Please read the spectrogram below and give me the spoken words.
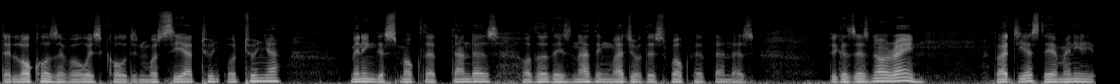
the locals have always called it, Mosi-oa-Tunya, meaning the smoke that thunders, although there's nothing much of the smoke that thunders, because there's no rain. But yes, there are many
